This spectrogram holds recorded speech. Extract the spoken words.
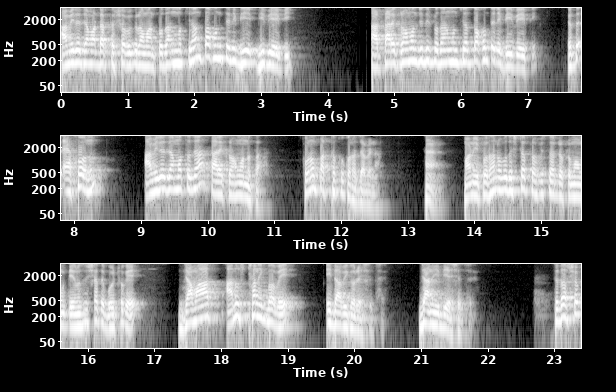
আমিরে জামাত, ডাক্তার শফিকুর রহমান প্রধানমন্ত্রী হন, তখন তিনি ভিভিআইপি। আর তারেক রহমান যদি প্রধানমন্ত্রী হন, তখন তিনি ভিভিআইপি। কিন্তু এখন আমিরে জামাতও যা, তারেক রহমানও তা। কোনো পার্থক্য করা যাবে না। হ্যাঁ। মাননীয় প্রধান উপদেষ্টা প্রফেসর ডক্টর মোহাম্মদ ইউনুসের সাথে বৈঠকে জামাত আনুষ্ঠানিকভাবে এই দাবি করে এসেছে, জানিয়ে দিয়ে এসেছে। তো দর্শক,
